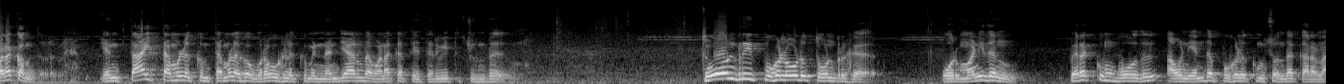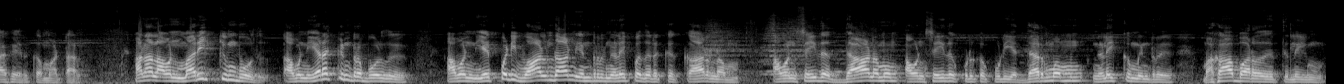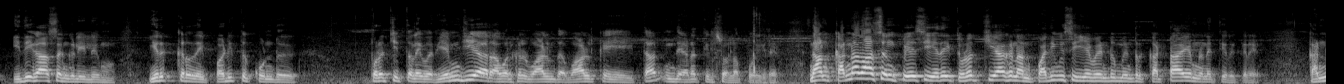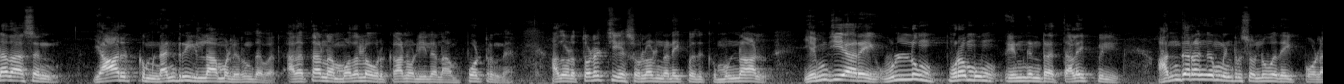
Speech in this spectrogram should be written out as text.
வணக்கம் தொடர்களே என் தாய் தமிழுக்கும் தமிழக உறவுகளுக்கும் என் நஞ்சார்ந்த வணக்கத்தை தெரிவித்துச் சென்று தோன்றி புகழோடு தோன்றுக. ஒரு மனிதன் பிறக்கும்போது அவன் எந்த புகழுக்கும் சொந்தக்காரனாக இருக்க மாட்டான். ஆனால் அவன் மறிக்கும் போது அவன் இறக்கின்ற போது அவன் எப்படி வாழ்ந்தான் என்று நினைப்பதற்கு காரணம் அவன் செய்த தானமும் அவன் செய்து கொடுக்கக்கூடிய தர்மமும் நிலைக்கும் என்று மகாபாரதத்திலையும் இதிகாசங்களிலும் இருக்கிறதை படித்துக்கொண்டு புரட்சித் தலைவர் எம்ஜிஆர் அவர்கள் வாழ்ந்த வாழ்க்கையைத்தான் இந்த இடத்தில் சொல்லப் போகிறேன். நான் கண்ணதாசன் பேசியதை தொடர்ச்சியாக நான் பதிவு செய்ய வேண்டும் என்று கட்டாயம் நினைத்திருக்கிறேன். கண்ணதாசன் யாருக்கும் நன்றி இல்லாமல் இருந்தவர். அதைத்தான் நான் முதல்ல ஒரு காணொளியில் நான் போட்டிருந்தேன். அதோட தொடர்ச்சியை சொல்லணும்னு நினைப்பதுக்கு முன்னால் எம்ஜிஆரை உள்ளும் புறமும் என்கின்ற தலைப்பில் அந்தரங்கம் என்று சொல்லுவதைப் போல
